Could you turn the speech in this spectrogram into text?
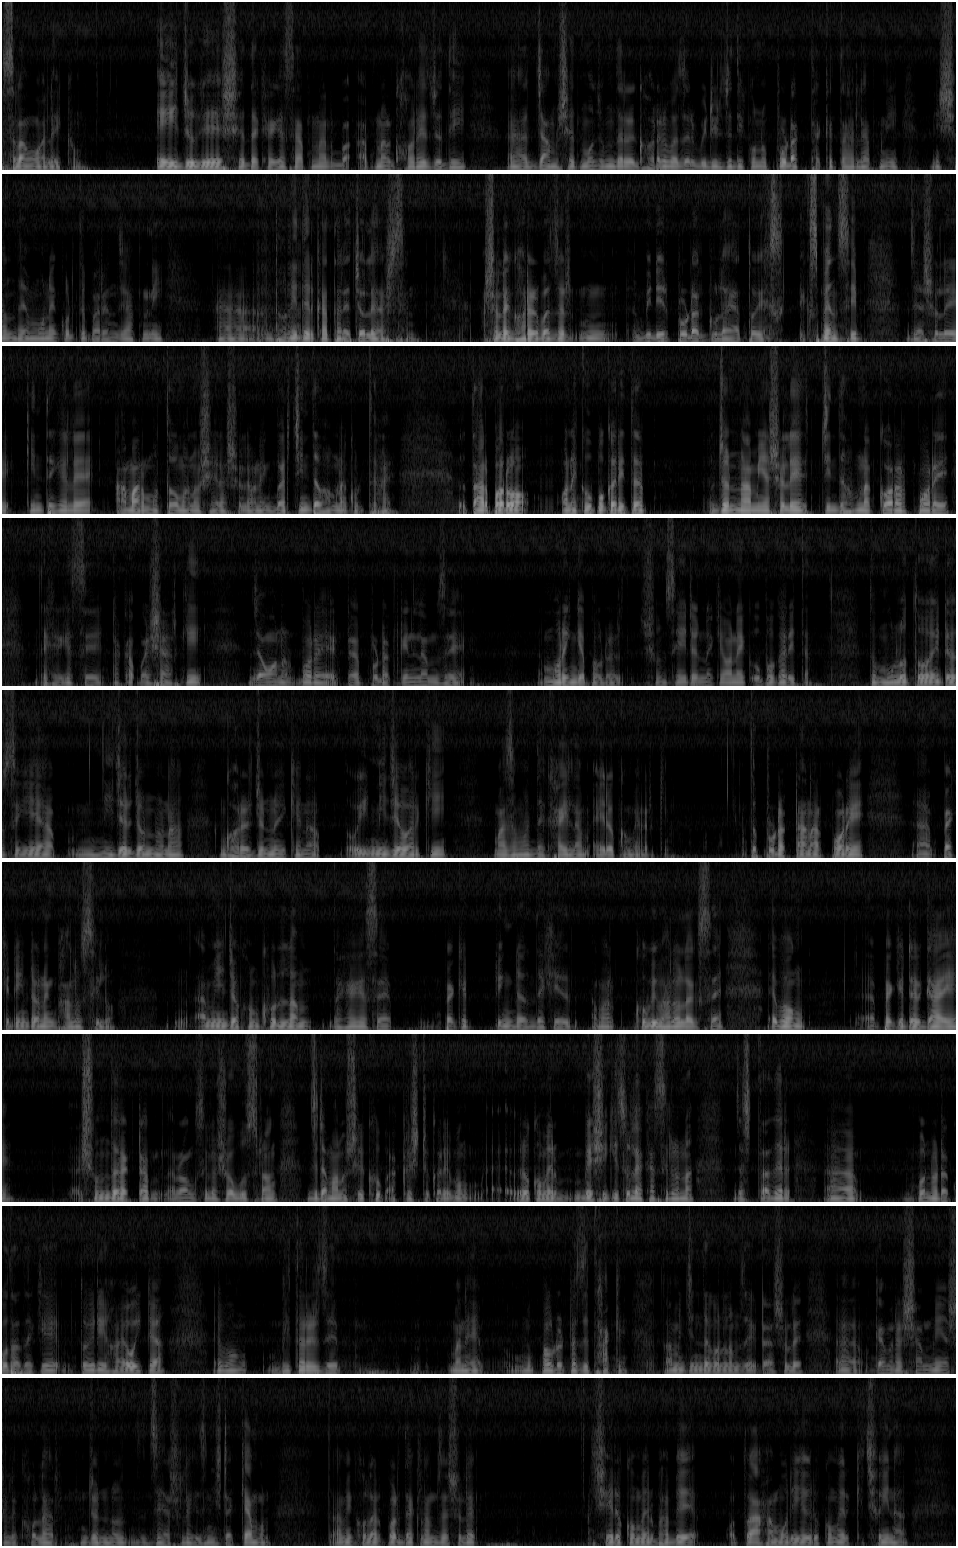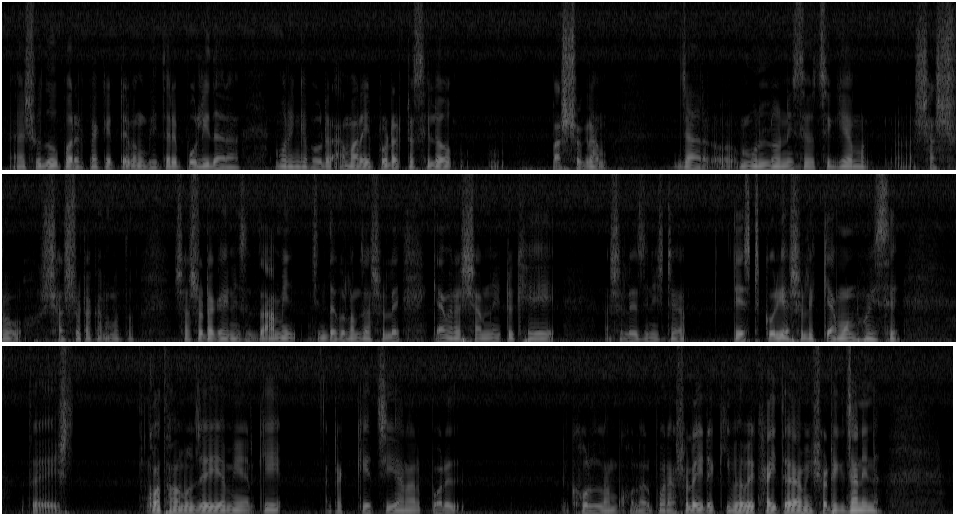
আসসালামু আলাইকুম। এই যুগে এসে দেখা গেছে আপনার আপনার ঘরে যদি জামশেদ মজুমদারের ঘরের বাজার বিডির যদি কোনো প্রোডাক্ট থাকে, তাহলে আপনি নিঃসন্দেহে মনে করতে পারেন যে আপনি ধনীদের কাতারে চলে আসছেন। আসলে ঘরের বাজার বিডির প্রোডাক্টগুলো এত এক্সপেন্সিভ যে আসলে কিনতে গেলে আমার মতো মানুষের আসলে অনেকবার চিন্তা ভাবনা করতে হয়। তো তারপরও অনেক উপকারিতার জন্য আমি আসলে চিন্তা ভাবনা করার পরে দেখা গেছে টাকা পয়সা আর কি জমানোর পরে একটা প্রোডাক্ট কিনলাম যে মোরিঙ্গা পাউডার শুনছি এটার নাকি অনেক উপকারিতা। তো মূলত এটা হচ্ছে গিয়া নিজের জন্য না, ঘরের জন্যই কেনা। তো ওই নিজেও আর কি মাঝে মধ্যে খাইলাম এরকমের আর কি। তো প্রোডাক্টটা আনার পরে প্যাকেটিংটা অনেক ভালো ছিল। আমি যখন খুললাম, দেখা গেছে প্যাকেটিংটা দেখে আমার খুবই ভালো লাগছে এবং প্যাকেটের গায়ে সুন্দর একটা রং ছিল, সবুজ রং, যেটা মানুষকে খুব আকৃষ্ট করে এবং এরকমের বেশি কিছু লেখা ছিল না জাস্ট তাদের পণ্যটা কোথা থেকে তৈরি হয় ওইটা এবং ভিতরের যে মানে পাউডারটা যে থাকে। তো আমি চিন্তা করলাম যে এটা আসলে ক্যামেরার সামনে আসলে খোলার জন্য যে আসলে জিনিসটা কেমন। তো আমি খোলার পর দেখলাম যে আসলে সেরকমের ভাবে অত আহামরি ওই রকমের কিছুই না। শুধু উপরের প্যাকেট এবং ভিতরে পলি দ্বারা মোরিঙ্গা পাউডার আমার এই প্রোডাক্টটা ছিল পাঁচশো গ্রাম, যার মূল্য নিচে হচ্ছে গিয়ে সাতশো সাতশো টাকার মতো, সাতশো টাকাই নিচে। তো আমি চিন্তা করলাম যে আসলে ক্যামেরার সামনে একটু খেয়ে আসলে জিনিসটা টেস্ট করি আসলে কেমন হয়েছে। তো কথা অনুযায়ী আমি আর কি একটা কেচি আনার পরে খুললাম। খোলার পরে আসলে এটা কীভাবে খাইতে হয় আমি সঠিক জানি না।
